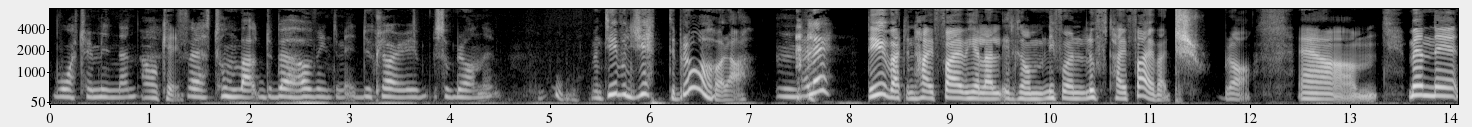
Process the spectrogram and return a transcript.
vårterminen. Ah, Okej. För att hon bara, du behöver inte mig, du klarar dig så bra nu. Men det är väl jättebra att höra? Mm. Eller? Det är ju värt en high five hela, liksom, ni får en luft high five här. Bra. Ehm, men eh,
